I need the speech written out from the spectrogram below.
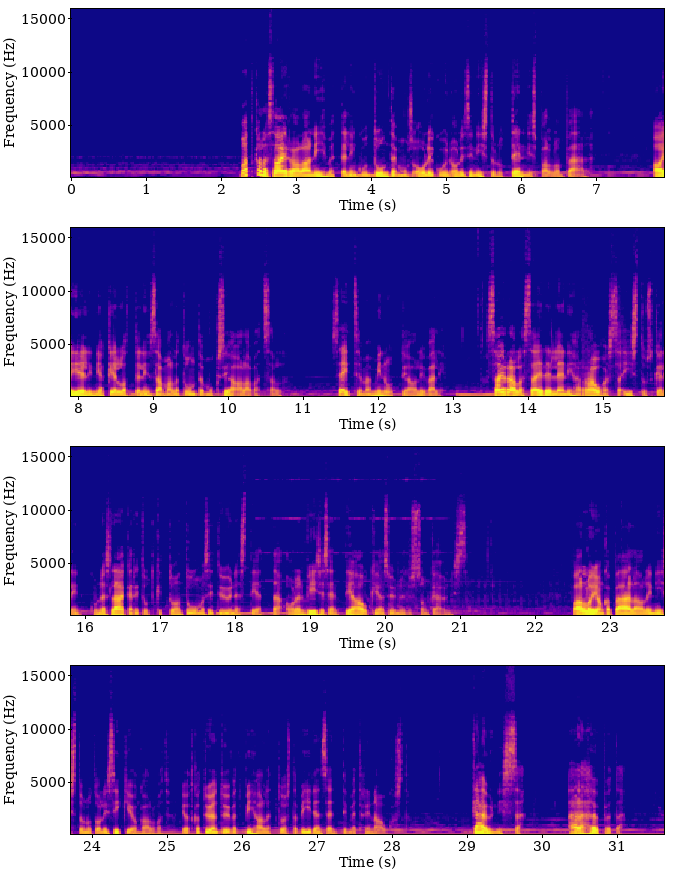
Matkalla sairaalaan ihmettelin, kun tuntemus oli kuin olisin istunut tennispallon päällä. Ajelin ja kellottelin samalla tuntemuksia alavatsalla. Seitsemän minuuttia oli väli. Sairaalassa edelleen ihan rauhassa istuskelin, kunnes lääkäri tutkittuaan tuumasi tyynesti, että olen viisi senttiä auki ja synnytys on käynnissä. Pallo, jonka päällä olin istunut, oli sikiokalvot, jotka työntyivät pihalle tuosta viiden senttimetrin aukosta. Käynnissä? Älä höpötä.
